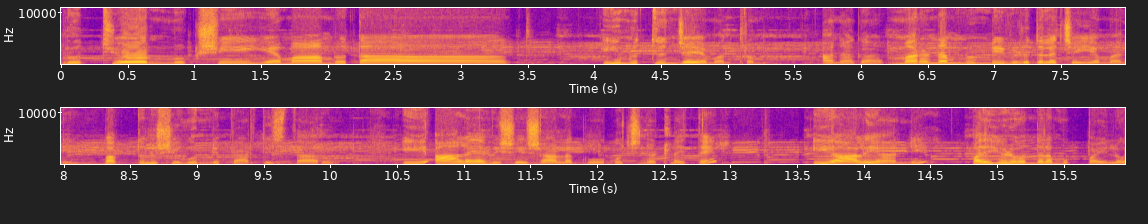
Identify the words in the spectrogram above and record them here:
మృత్యోర్ముక్షీయమామృతాత్. ఈ మృత్యుంజయ మంత్రం అనగా మరణం నుండి విడుదల చేయమని భక్తులు శివుణ్ణి ప్రార్థిస్తారు. ఈ ఆలయ విశేషాలకు వచ్చినట్లయితే ఈ ఆలయాన్ని పదిహేడు వందల ముప్పైలో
